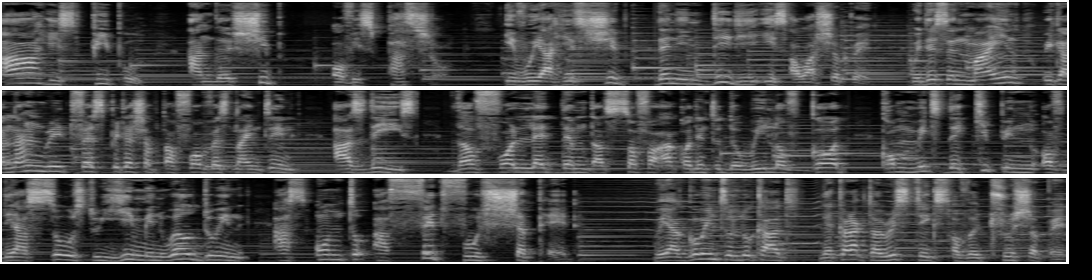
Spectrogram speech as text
are His people and the sheep of His pasture. If we are His sheep, then indeed He is our shepherd. With this in mind, we can now read 1 Peter chapter 4, verse 19 as this Therefore, let them that suffer according to the will of God commit the keeping of their souls to Him in well doing as unto a faithful shepherd. We are going to look at the characteristics of a true shepherd.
